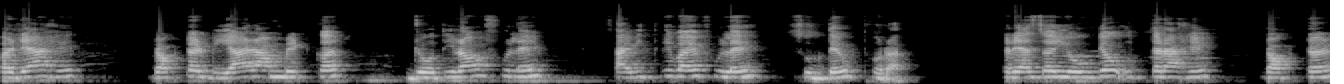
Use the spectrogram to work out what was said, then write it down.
पर्याय आहेत doctor B R Ambedkar Jyotirao Phule Savitribai Phule Sukhdev Thorat. तर याचं योग्य उत्तर आहे डॉक्टर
